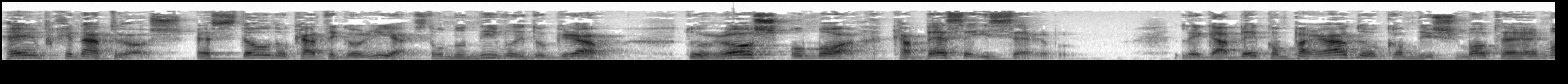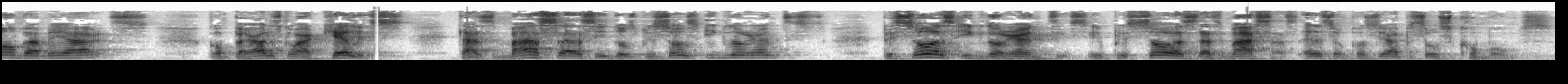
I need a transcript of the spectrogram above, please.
Hem Rosh, estão no categoria, estão no nível do grau Rosh Humor, cabeça e cérebro. Legabe comparado com Nishmot Hermon Bamearz, comparados com aqueles das massas e das pessoas ignorantes. Pessoas ignorantes e pessoas das massas, elas são consideradas pessoas comuns.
